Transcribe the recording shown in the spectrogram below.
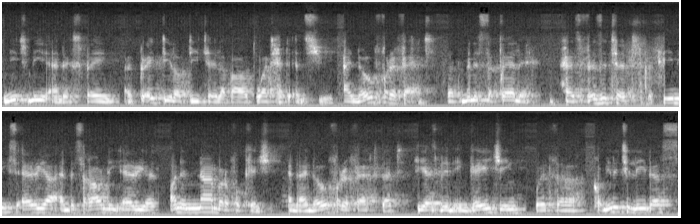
meet me and explain a great deal of detail about what had ensued. I know for a fact that Minister Cele has visited the Phoenix area and the surrounding areas on a number of occasions. And I know for a fact that he has been engaging with uh, community leaders,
